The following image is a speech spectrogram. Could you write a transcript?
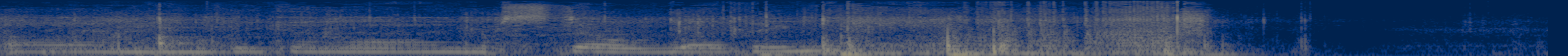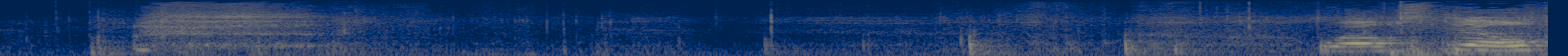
Um, because I'm still living. Well, still.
